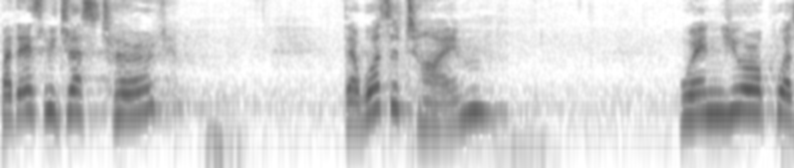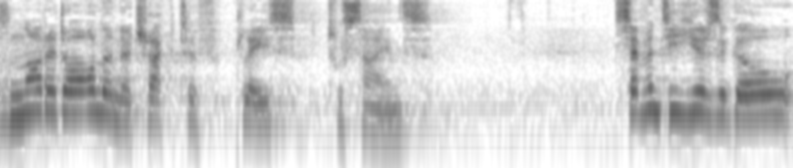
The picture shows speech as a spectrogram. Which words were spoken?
But as we just heard, there was a time when Europe was not at all an attractive place to science. 70 years ago,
